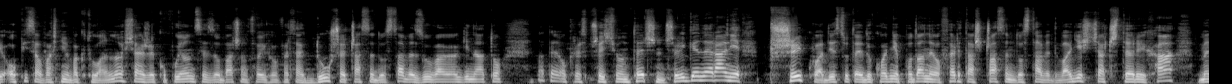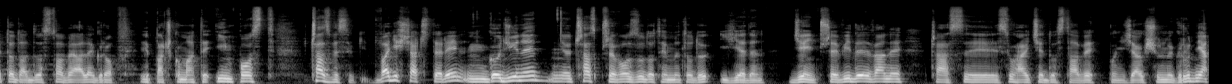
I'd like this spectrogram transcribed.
y, opisał właśnie w aktualnościach, że kupujący zobaczą w Twoich ofertach dłuższe czasy dostawy z uwagi na to, na ten okres przedświąteczny. Czyli generalnie przykład jest tutaj dokładnie podany oferta z czasem dostawy 24H, metoda dostawy Allegro y, paczkomaty Impost, czas wysyłki 24 godziny, czas przewozu do tej metody 1 dzień przewidywany, czas, yy, słuchajcie, dostawy poniedziałek 7 grudnia,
